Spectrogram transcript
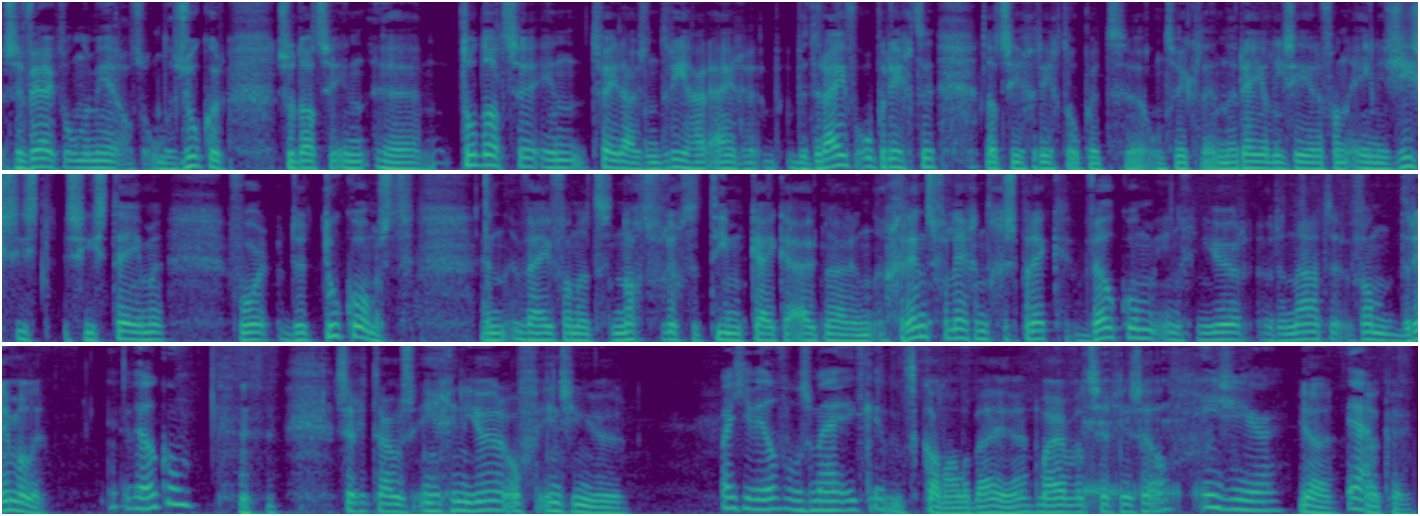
Ze werkte onder meer als onderzoeker, zodat ze in, uh, totdat ze in 2003 haar eigen bedrijf oprichtte... dat zich richt op het uh, ontwikkelen en realiseren van energiesystemen voor de toekomst. En wij van het nachtvluchtenteam kijken uit naar een grensverleggend gesprek. Welkom, ingenieur Renate van Drimmelen. Welkom. zeg je trouwens ingenieur of ingenieur? Wat je wil, volgens mij. Ik... Het kan allebei, hè? Maar wat zeg je zelf? Uh, ingenieur. Ja, oké.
